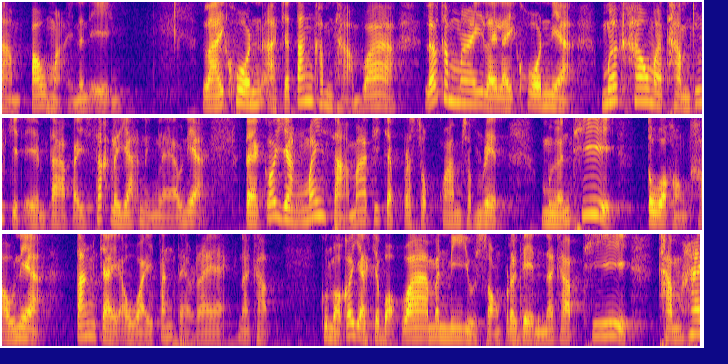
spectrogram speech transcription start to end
ตามเป้าหมายนั่นเอง หลายคนอาจจะตั้งคำถามว่า แล้วทำไมหลาย ๆ คนเนี่ยเมื่อเข้ามาทำธุรกิจเอมตาไปสักระยะหนึ่งแล้วเนี่ย แต่ก็ยังไม่สามารถที่จะประสบความสำเร็จ เหมือนที่ตัวของเขาเนี่ยตั้งใจเอาไว้ตั้งแต่แรกนะครับ คุณหมอก็อยากจะบอกว่ามันมีอยู่ 2 ประเด็นนะครับ ที่ทำให้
